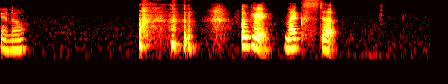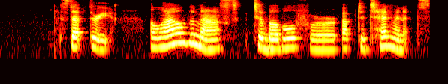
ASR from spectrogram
you know? Okay, next step. Step 3. Allow the mask to bubble for up to 10 minutes,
